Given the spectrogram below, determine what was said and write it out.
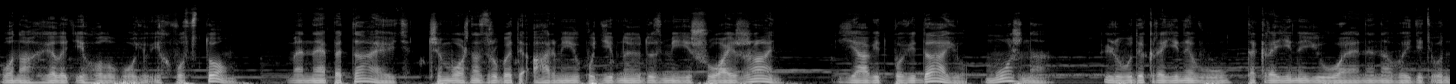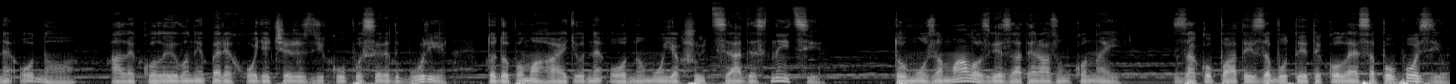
вона гилить і головою, і хвостом. Мене питають, чи можна зробити армію подібною до змії Шуайжань. Я відповідаю, можна. Люди країни Ву та країни Юе ненавидять одне одного, але коли вони переходять через ріку посеред бурі, то допомагають одне одному, як шуйця десниці. Тому замало зв'язати разом коней, закопати й забутити колеса повозів,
